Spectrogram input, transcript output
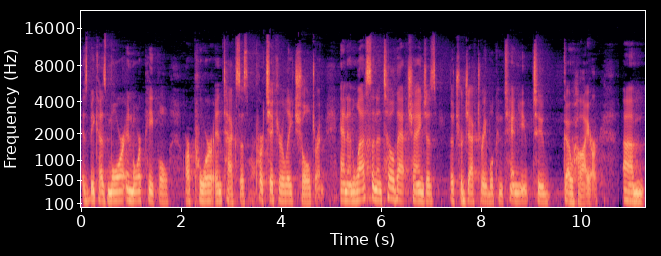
is because more and more people are poor in Texas, particularly children. And unless and until that changes, the trajectory will continue to go higher. Um,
